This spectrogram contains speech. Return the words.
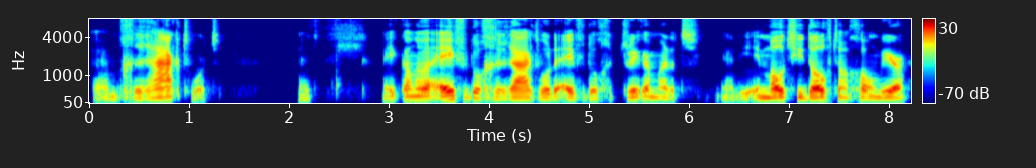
um, geraakt wordt. Je kan er wel even door geraakt worden, even door getriggerd, maar dat, ja, die emotie dooft dan gewoon weer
